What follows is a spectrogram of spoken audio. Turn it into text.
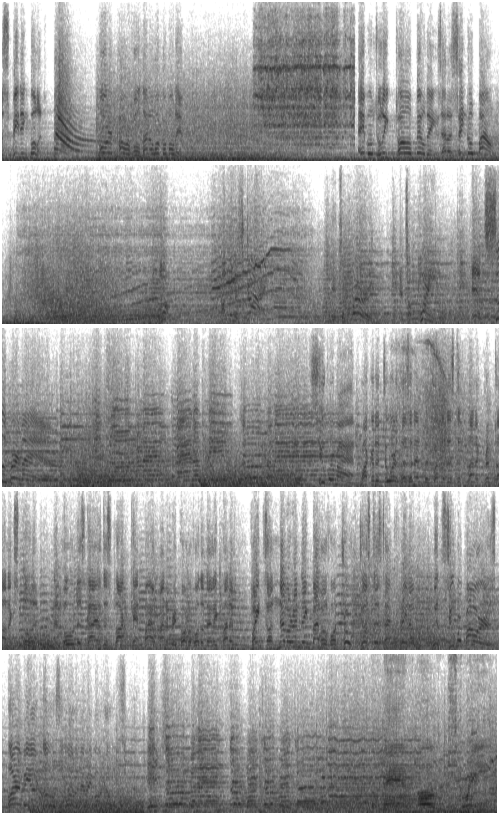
a speeding bullet, more powerful than a locomotive, able to leap tall buildings at a single bound. Look! Up in the sky! It's a bird! It's a plane! It's Superman! Superman rocketed to Earth as an infant when the distant planet Krypton exploded. And who, disguised as Clark Kent, mild-mannered reporter for the Daily Planet, fights a never-ending battle for truth, justice, and freedom with superpowers far beyond those of ordinary mortals. It's Superman, Super, Super, Superman. The Man of Screen.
